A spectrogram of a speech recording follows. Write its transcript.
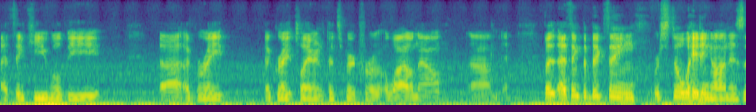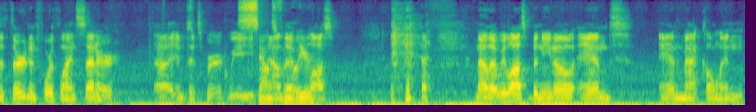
I think he will be uh, a great, a great player in Pittsburgh for a while now. Um, but I think the big thing we're still waiting on is the third and fourth line center uh, in Pittsburgh. We Sounds now familiar. that we lost now that we lost Bonino and and Matt Cullen,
